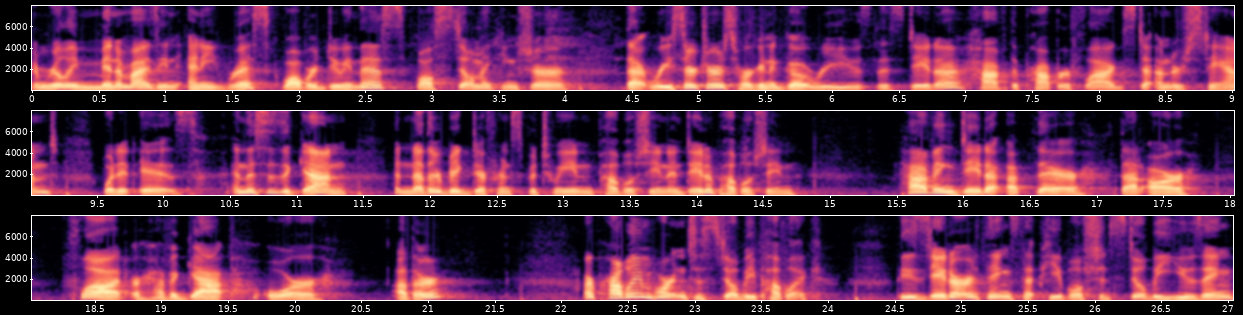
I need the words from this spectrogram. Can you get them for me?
and really minimizing any risk while we're doing this, while still making sure that researchers who are going to go reuse this data have the proper flags to understand what it is. And this is, again, another big difference between publishing and data publishing. Having data up there that are flawed or have a gap or other are probably important to still be public. These data are things that people should still be using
